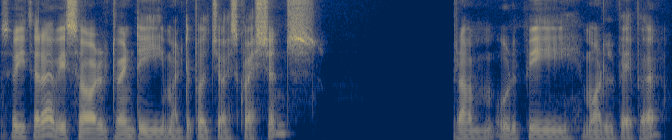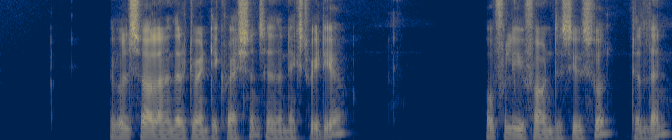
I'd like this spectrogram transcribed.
So Itara, we solved 20 multiple choice questions from Udupi model paper. We will solve another 20 questions in the next video. Hopefully you found this useful. Till then,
